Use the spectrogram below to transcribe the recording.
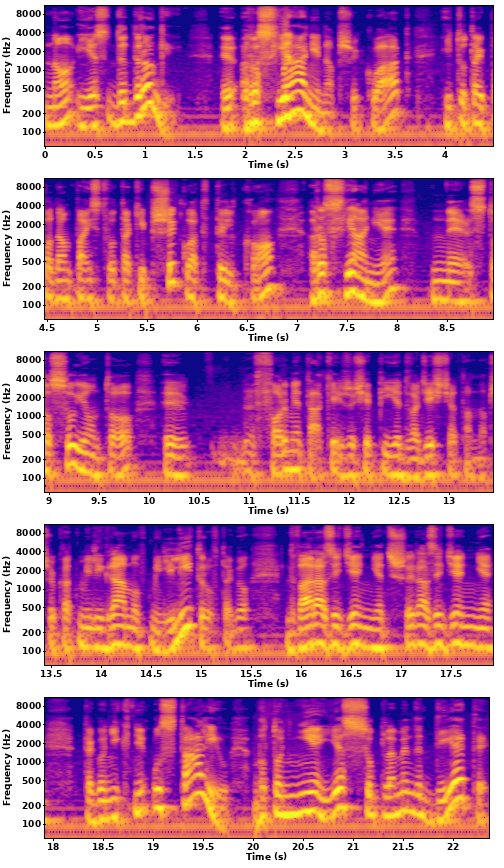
no, jest drogi. E, Rosjanie na przykład, i tutaj podam Państwu taki przykład tylko, Rosjanie stosują to e, w formie takiej, że się pije 20 tam na przykład miligramów, mililitrów tego dwa razy dziennie, trzy razy dziennie, tego nikt nie ustalił, bo to nie jest suplement diety.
